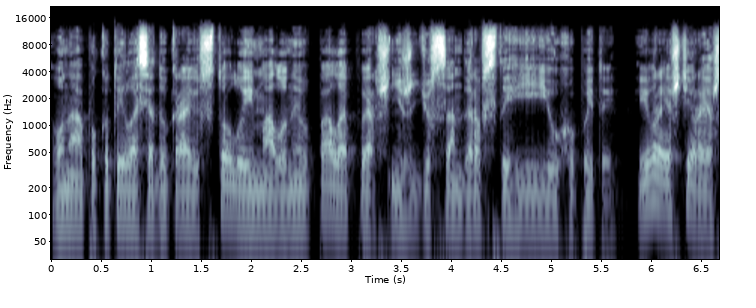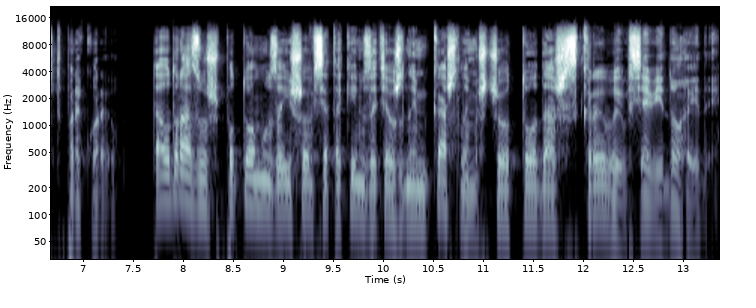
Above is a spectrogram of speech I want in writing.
Вона покотилася до краю столу і мало не впала, перш ніж Дюсандер встиг її ухопити, і врешті-решт прикурив. Та одразу ж по тому зайшовся таким затяжним кашлем, що Тод аж скривився від огиди.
